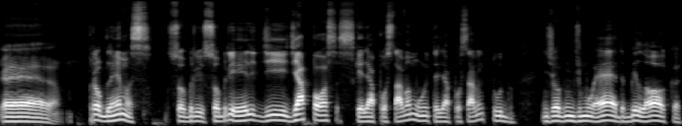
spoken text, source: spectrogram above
é, problemas sobre, sobre ele de, de apostas que ele apostava muito ele apostava em tudo em joguinho de moeda biloca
